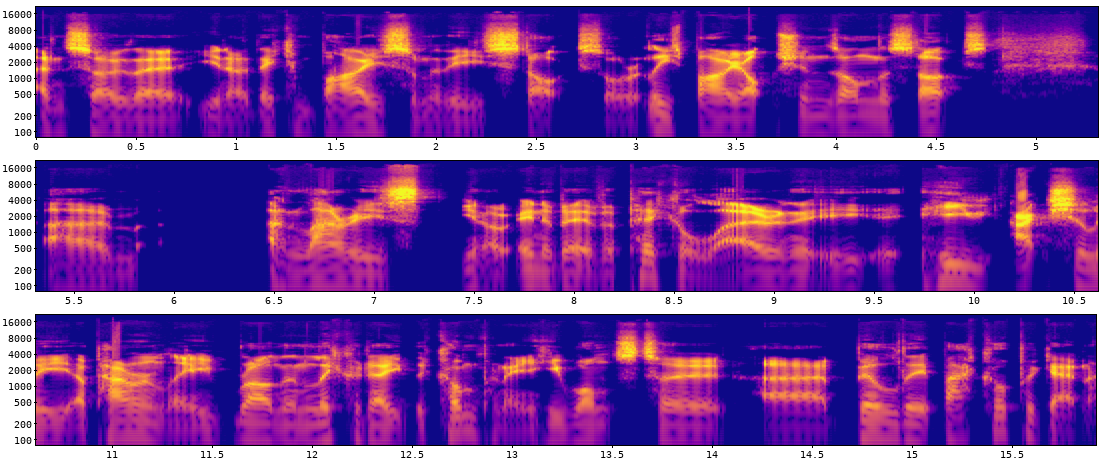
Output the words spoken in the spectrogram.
and so that you know they can buy some of these stocks or at least buy options on the stocks. Um, and Larry's, you know, in a bit of a pickle there, and he, he actually apparently, rather than liquidate the company, he wants to uh, build it back up again. I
